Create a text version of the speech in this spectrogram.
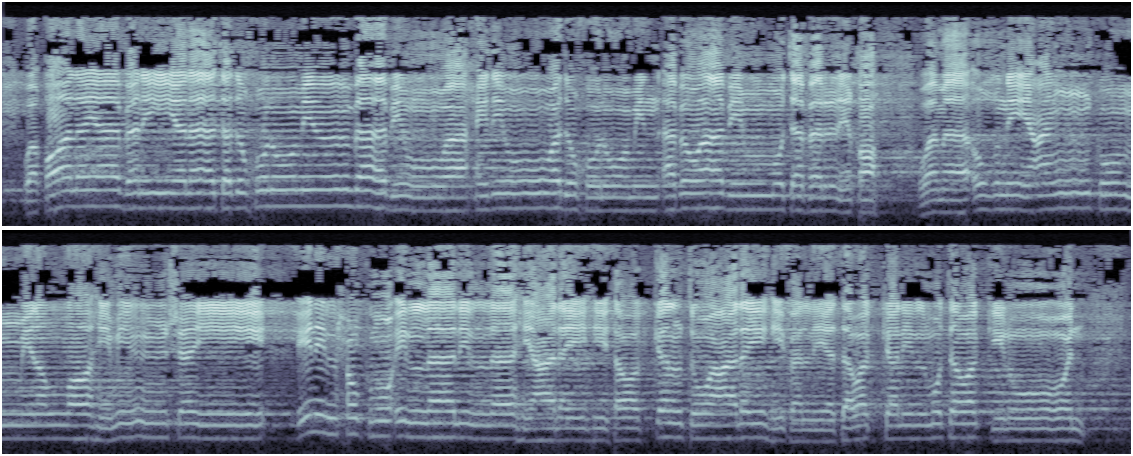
وقال يا بني لا تدخلوا من باب واحد وادخلوا من أبواب متفرقة وما أغني عنكم من الله من شيء إن الحكم إلا لله عليه توكلت وعليه فليتوكل المتوكلون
